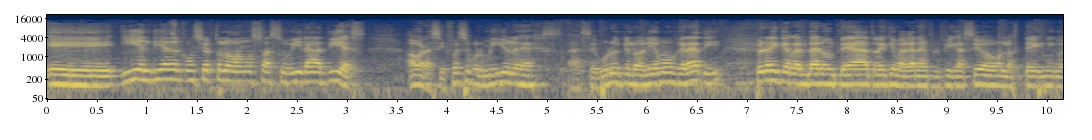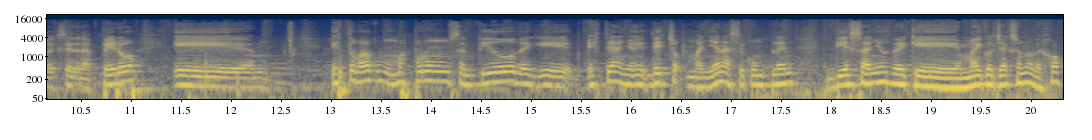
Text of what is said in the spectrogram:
eh, y el día del concierto lo vamos a subir a 10. Ahora, si fuese por mí, yo les aseguro que lo haríamos gratis, pero hay que arrendar un teatro, hay que pagar amplificación, los técnicos, etcétera. Pero eh, esto va como más por un sentido de que este año, de hecho, mañana se cumplen 10 años de que Michael Jackson nos dejó.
